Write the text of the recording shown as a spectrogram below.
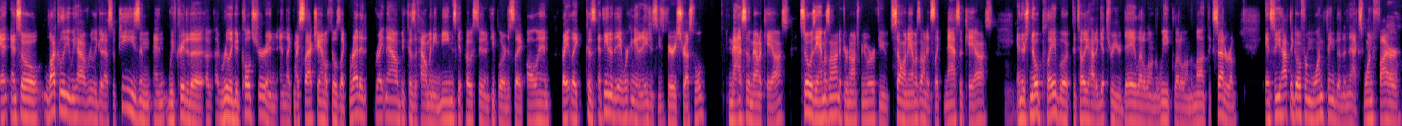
And, and so luckily we have really good SOPs and, and we've created a, a, really good culture. And, and like my Slack channel feels like Reddit right now because of how many memes get posted and people are just like all in right? Like, because at the end of the day, working at an agency is very stressful, massive amount of chaos. So is Amazon. If you're an entrepreneur, if you sell on Amazon, it's like massive chaos. Mm. And there's no playbook to tell you how to get through your day, let alone the week, let alone the month, et cetera. And so you have to go from one thing to the next, one fire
